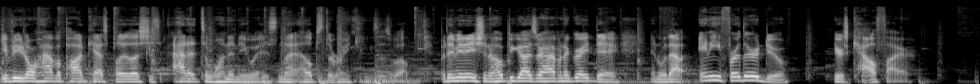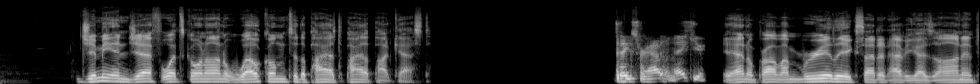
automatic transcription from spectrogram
Even if you don't have a podcast playlist, just add it to one anyways, and that helps the rankings as well. But Aviation, I hope you guys are having a great day. And without any further ado, here's CAL FIRE. Jimmy and Jeff, what's going on? Welcome to the Pilot to Pilot podcast. Thanks for having me. Thank you. Yeah, no problem. I'm really excited to have you guys on, and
